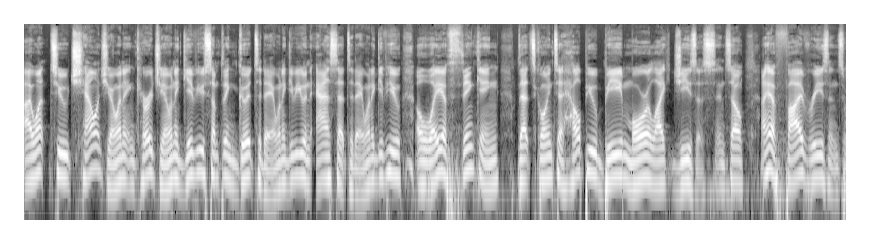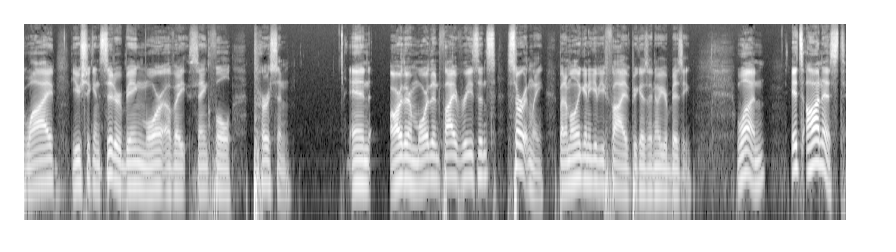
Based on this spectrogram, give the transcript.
I want to challenge you. I want to encourage you. I want to give you something good today. I want to give you an asset today. I want to give you a way of thinking that's going to help you be more like Jesus. And so I have five reasons why you should consider being more of a thankful person. And are there more than five reasons? Certainly, but I'm only going to give you five because I know you're busy. One, it's honest.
